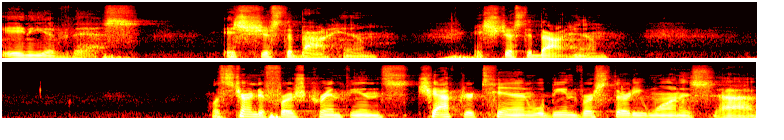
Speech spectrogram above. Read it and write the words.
any of this. It's just about Him. It's just about Him. Let's turn to 1 Corinthians chapter 10. We'll be in verse 31 as, uh,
